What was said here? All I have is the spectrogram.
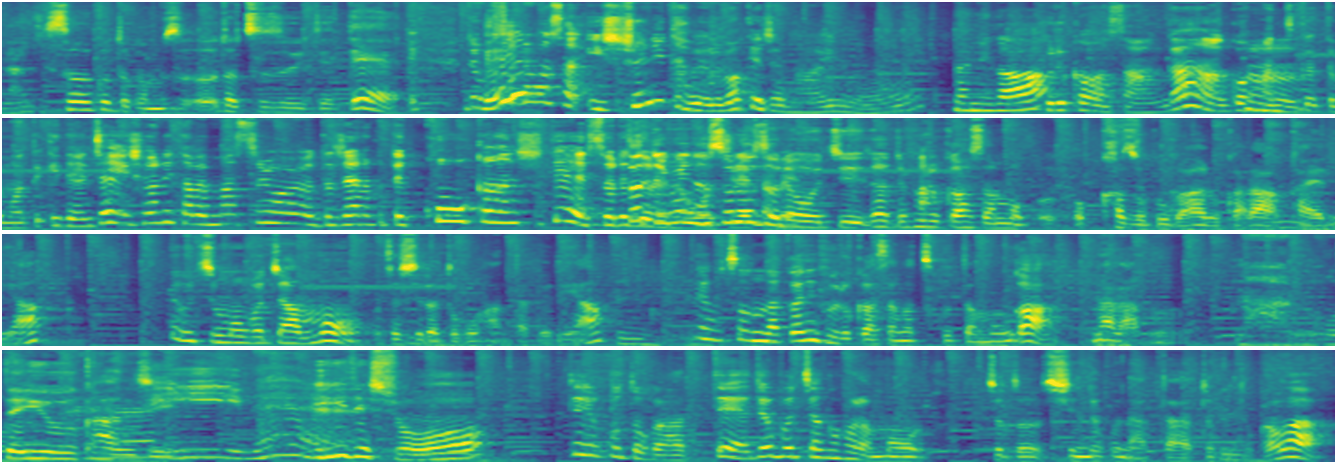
なんでそういうことがもうずっと続いてて。でもそれはさ一緒に食べるわけじゃないの？何が？古川さんがご飯作って持ってきて、じゃあ一緒に食べますよじゃなくて交換してそれぞれのだってみんなそれぞれおお家だって古川さんも家族があるから帰るやん、でうちもおばちゃんも私らとご飯食べるやん、うん。でその中に古川さんが作ったもんが並ぶ、っていう感じ。いいね。いいでしょ、っていうことがあってでおばちゃんがほらもうちょっとしんどくなった時とかは、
